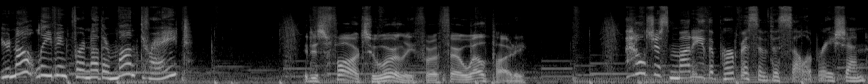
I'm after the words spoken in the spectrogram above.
You're not leaving for another month, right? It is far too early for a farewell party. That'll just muddy the purpose of this celebration.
